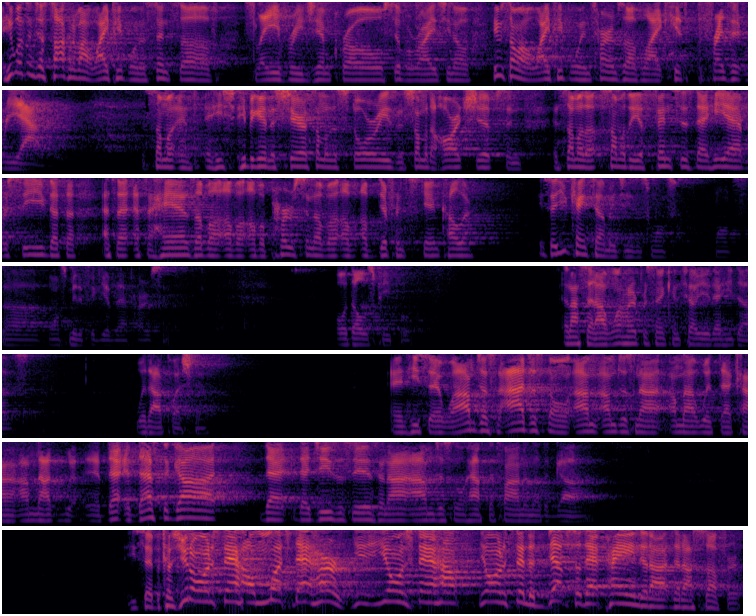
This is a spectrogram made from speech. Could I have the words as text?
He wasn't just talking about white people in the sense of slavery, Jim Crow, civil rights, you know. He was talking about white people in terms of like his present reality. Some of, and he, he began to share some of the stories and some of the hardships and, and some, of the, some of the offenses that he had received at the, at the, at the hands of a, of a, of a person of, a, of, of different skin color. He said, You can't tell me Jesus wants, wants, uh, wants me to forgive that person or those people. And I said, I 100% can tell you that he does, without question. And he said, Well, I'm just, I just don't, I'm, I'm just not, I'm not with that kind. I'm not, if, that, if that's the God that, that Jesus is, and I, I'm just to have to find another God. He said, Because you don't understand how much that hurt. You, you don't understand how, you don't understand the depths of that pain that I, that I suffered.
